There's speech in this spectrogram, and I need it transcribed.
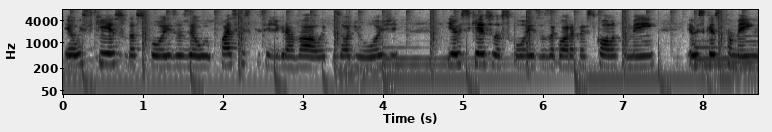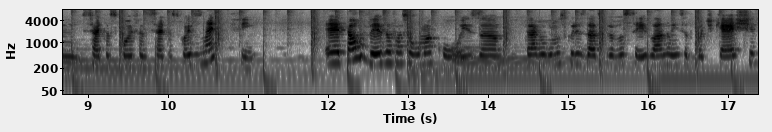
eu esqueço das coisas. Eu quase que esqueci de gravar o episódio hoje. E eu esqueço das coisas, agora com a escola também. Eu esqueço também certas coisas, certas coisas, mas enfim. É, talvez eu faça alguma coisa, traga algumas curiosidades para vocês lá no Insta do podcast.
